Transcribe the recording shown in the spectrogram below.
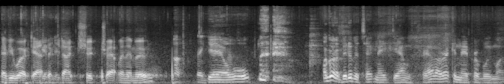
Have you worked out that you don't shoot trout when they're moving? Oh, yeah, well, I got a bit of a technique down with trout. I reckon they're probably my,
